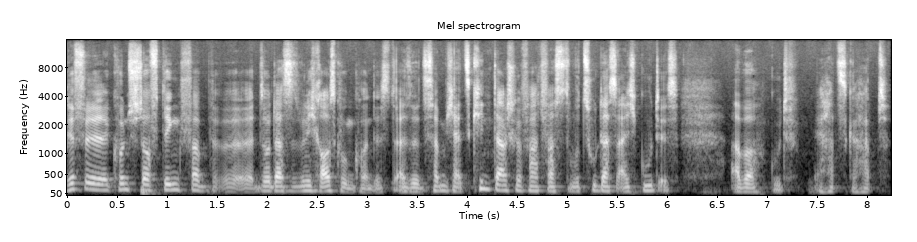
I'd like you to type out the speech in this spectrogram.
Riffel-Kunststoff-Ding, äh, so dass du nicht rausgucken konntest. Also das hat mich als Kind da schon gefragt, was, wozu das eigentlich gut ist. Aber gut, er hat es gehabt.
